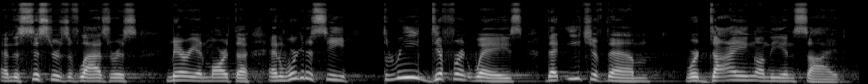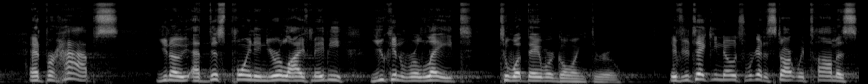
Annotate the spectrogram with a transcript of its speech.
and the sisters of Lazarus, Mary and Martha, and we're going to see three different ways that each of them were dying on the inside. And perhaps, you know, at this point in your life, maybe you can relate to what they were going through. If you're taking notes, we're going to start with Thomas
